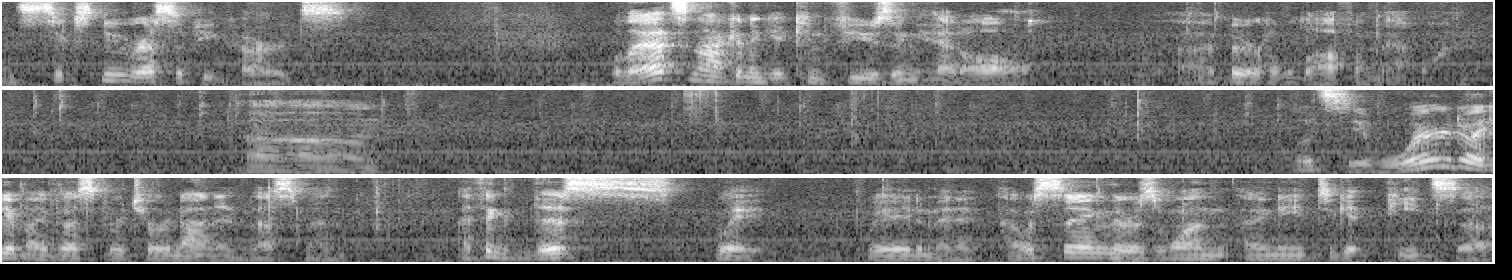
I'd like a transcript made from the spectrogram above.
And six new recipe cards. Well, that's not going to get confusing at all. I better hold off on that one. Um, let's see, where do I get my best return on investment? I think this... Wait, wait a minute. I was saying there's one I need to get pizza.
